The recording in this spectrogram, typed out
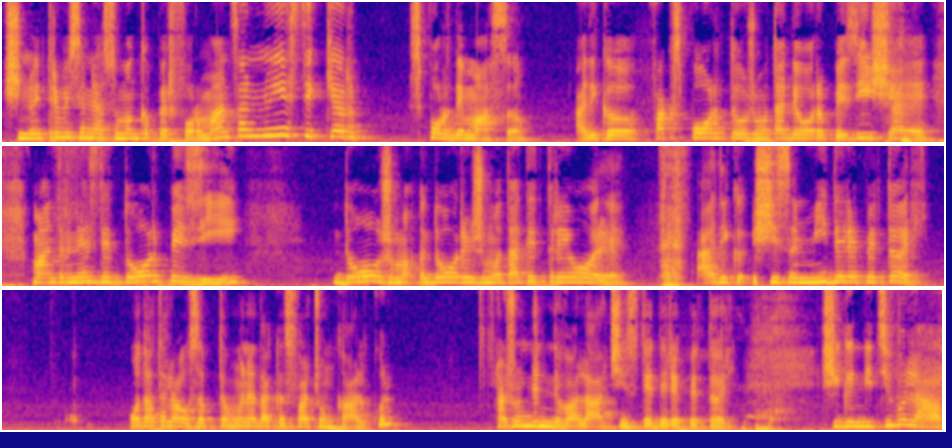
Și noi trebuie să ne asumăm că performanța nu este chiar sport de masă. Adică fac sport o jumătate de oră pe zi și aia e. Mă antrenez de două ori pe zi, două, juma- două ore jumătate, trei ore. Adică și sunt mii de repetări. Odată la o săptămână, dacă îți faci un calcul, ajungi undeva la 500 de repetări. Și gândiți-vă la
